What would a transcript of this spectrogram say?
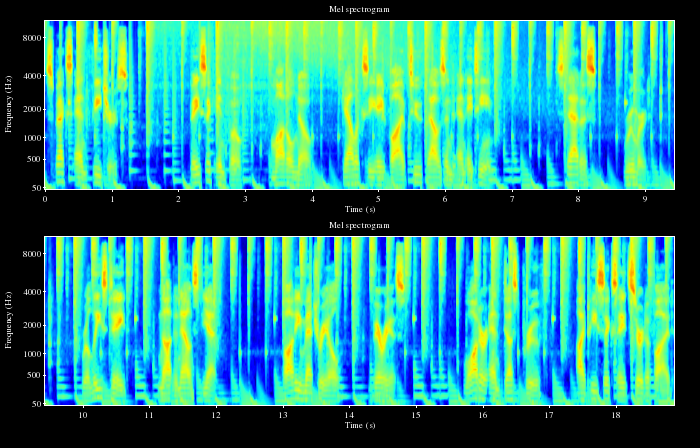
Specs and features. Basic info, model no, Galaxy A5 2018. Status, rumored. Release date, not announced yet. Body material, various. Water and dust proof, IP68 certified,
